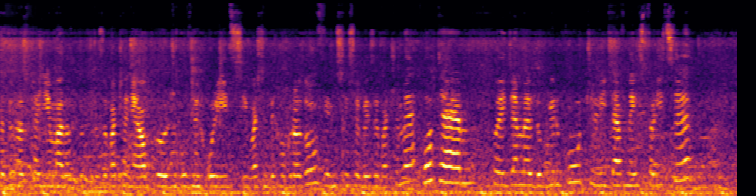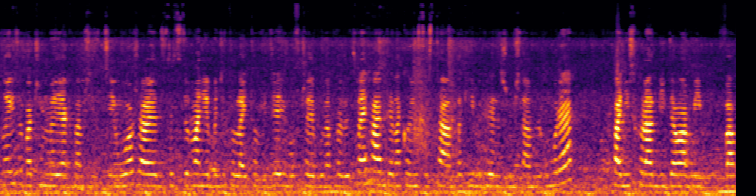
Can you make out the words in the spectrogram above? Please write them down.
za dużo tutaj nie ma do, do zobaczenia oprócz głównych ulic i właśnie tych ogrodów, więc dzisiaj sobie zobaczymy. Potem pojedziemy do Birku, czyli dawnej stolicy. No i zobaczymy jak nam się dzień ułoży, ale zdecydowanie będzie to lightowy dzień, bo wczoraj był naprawdę tryhard. Ja na koniec dostałam takiej migreny, że myślałam, że umrę. Pani z Holandii dała mi dwa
